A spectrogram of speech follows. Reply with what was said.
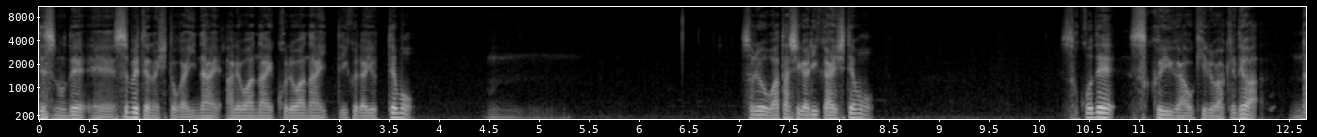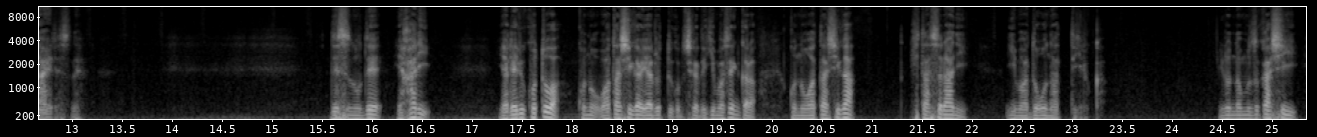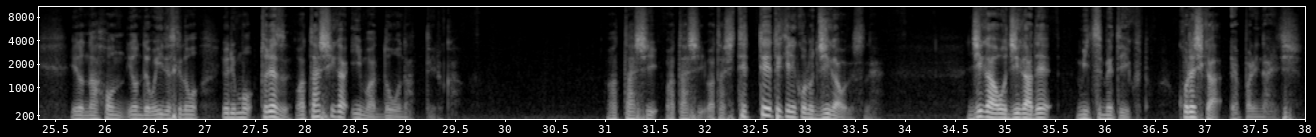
ですので、えー、全ての人がいないあれはないこれはないっていくら言ってもそれを私が理解してもそこで救いが起きるわけではないですね。ですのでやはりやれることはこの私がやるということしかできませんからこの私がひたすらに今どうなっているか。いろんな難しいいろんな本読んでもいいですけどもよりもとりあえず私が今どうなっている私、私、私、徹底的にこの自我をですね、自我を自我で見つめていくと。これしかやっぱりないし、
